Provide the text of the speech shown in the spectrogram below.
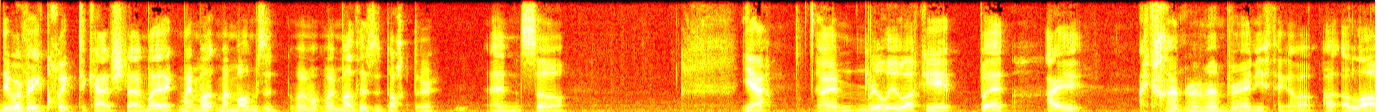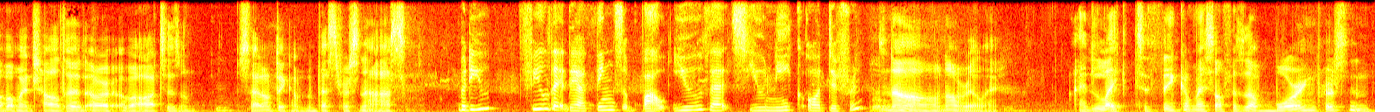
they were very quick to catch that. My my my mom's a my my mother's a doctor, and so yeah i'm really lucky but i i can't remember anything about a, a lot about my childhood or about autism. So i don't think i'm the best person to ask. But do you feel that there are things about you that's unique or different? No not really. I'd like to think of myself as a boring person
